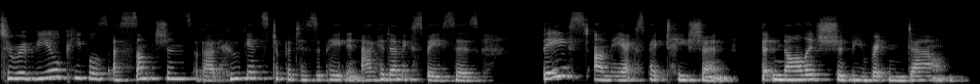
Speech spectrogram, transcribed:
to reveal people's assumptions about who gets to participate in academic spaces based on the expectation that knowledge should be written down.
